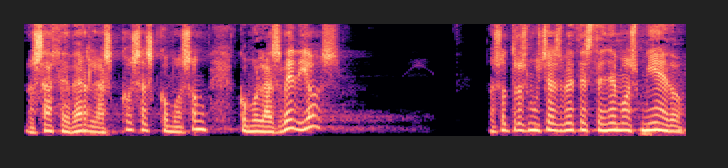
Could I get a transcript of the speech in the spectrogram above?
nos hace ver las cosas como son, como las ve Dios. Nosotros muchas veces tenemos miedo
